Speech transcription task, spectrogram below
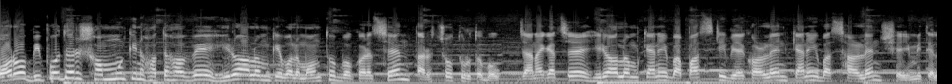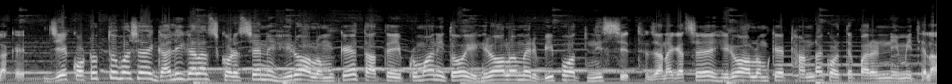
বড় বিপদের সম্মুখীন হতে হবে হিরো আলমকে বলে মন্তব্য করেছেন তার চতুর্থ বউ। জানা গেছে, হিরো আলম কেনই বা পাঁচটি বিয়ে করলেন, কেনই বা ছাড়লেন সেই মিথিলাকে। যে কটত্ব ভাষায় গালিগালাজ করেছেন হিরো আলমকে তাতেই প্রমাণিত হিরো আলমের বিপদ নিশ্চিত। জানা গেছে, হিরো আলমকে ঠান্ডা করতে পারেননি মিথিলা।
